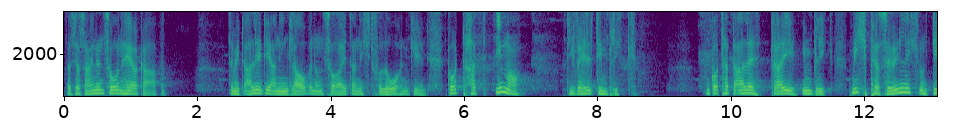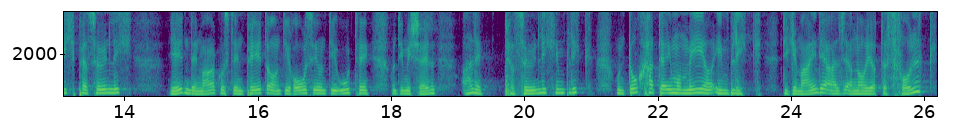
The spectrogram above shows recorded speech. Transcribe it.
dass er seinen Sohn hergab, damit alle, die an ihn glauben und so weiter, nicht verloren gehen. Gott hat immer die Welt im Blick. Und Gott hat alle drei im Blick. Mich persönlich und dich persönlich, jeden, den Markus, den Peter und die Rose und die Ute und die Michelle, alle persönlich im Blick. Und doch hat er immer mehr im Blick. Die Gemeinde als erneuertes Volk,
